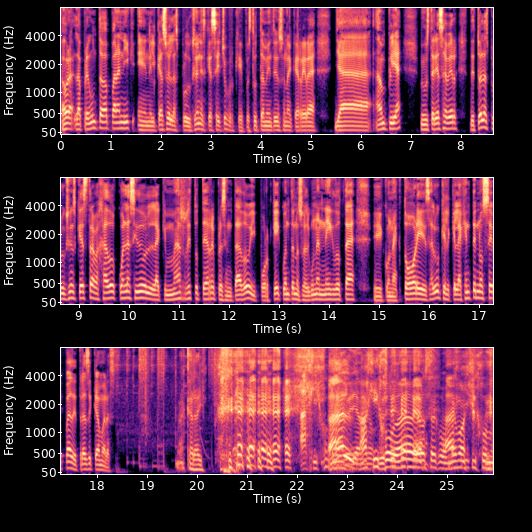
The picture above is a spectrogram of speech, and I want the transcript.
Ahora, la pregunta va para Nick en el caso de las producciones que has hecho, porque pues tú también tienes una carrera ya amplia. Me gustaría saber, de todas las producciones que has trabajado, ¿cuál ha sido la que más reto te ha representado y por qué? Cuéntanos alguna anécdota eh, con actores, algo que, que la gente no sepa detrás de cámaras. Ah, caray. Ajijo. Ah, ajijo, ah, como Memo Ajijo.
